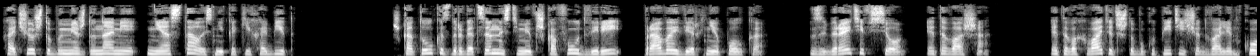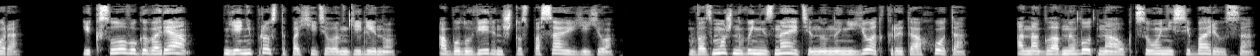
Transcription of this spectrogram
Хочу, чтобы между нами не осталось никаких обид. Шкатулка с драгоценностями в шкафу у дверей, правая верхняя полка. Забирайте все, это ваше. Этого хватит, чтобы купить еще два линкора. И, к слову говоря, я не просто похитил Ангелину, а был уверен, что спасаю ее. Возможно, вы не знаете, но на нее открыта охота. Она главный лот на аукционе Сибариуса.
